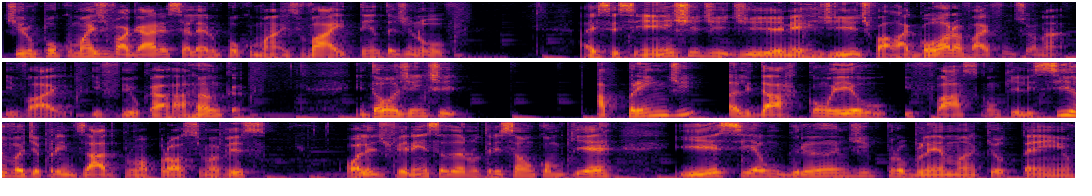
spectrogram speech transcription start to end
tira um pouco mais devagar e acelera um pouco mais. Vai, tenta de novo. Aí você se enche de, de energia de falar, agora vai funcionar. E vai, e, e o carro arranca. Então a gente aprende a lidar com erro e faz com que ele sirva de aprendizado para uma próxima vez. Olha a diferença da nutrição como que é. E esse é um grande problema que eu tenho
